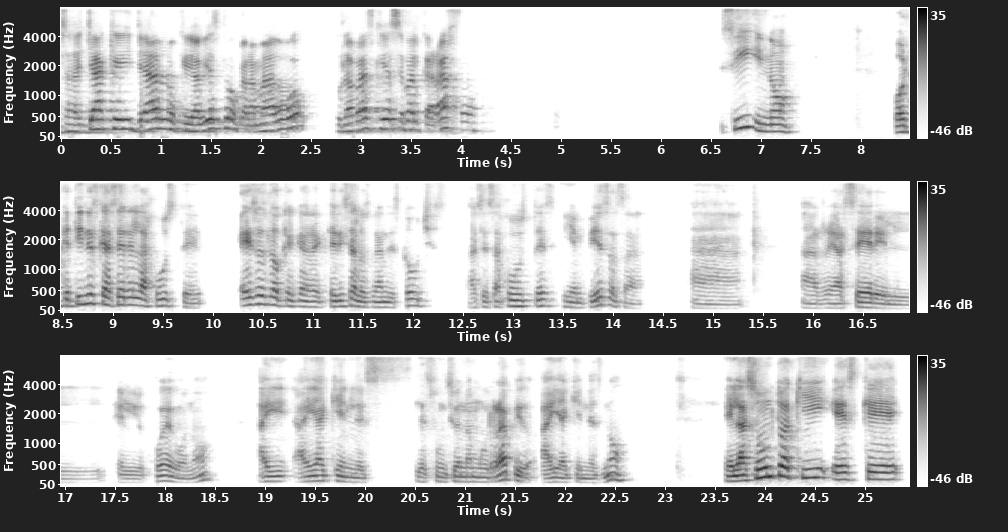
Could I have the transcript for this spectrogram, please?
O sea, ya que ya lo que habías programado, pues la verdad es que ya se va al carajo. Sí y no, porque tienes que hacer el ajuste. Eso es lo que caracteriza a los grandes coaches. Haces ajustes y empiezas a, rehacer el, juego, ¿no? Hay, hay a quien les, les funciona muy rápido, hay a quienes no. El asunto aquí es que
